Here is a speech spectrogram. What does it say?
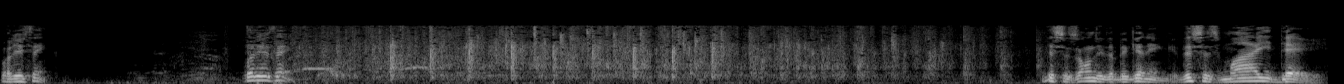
What do you think? What do you think? This is only the beginning. This is my day.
